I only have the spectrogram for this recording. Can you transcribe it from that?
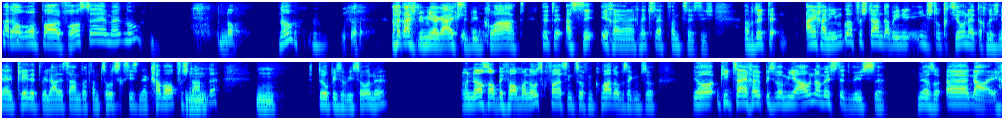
Alors, on parle français maintenant? No. No? No. Das war bei mir geil gewesen, beim Kroat. Dort, also, ich habe ja eigentlich nicht schlecht Französisch. Aber dort, eigentlich habe ich ihn gut verstanden, aber in der Instruktion hat er ein bisschen schnell geredet, weil alles andere Franzosen waren. Ich habe kein Wort verstanden. Mhm. Tobi sowieso nicht. Und nachher, bevor wir losgefahren sind, so auf dem Quad oben, sagen so, ja, gibt es eigentlich etwas, was wir auch noch müssten wissen? Und er so, äh, nein.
